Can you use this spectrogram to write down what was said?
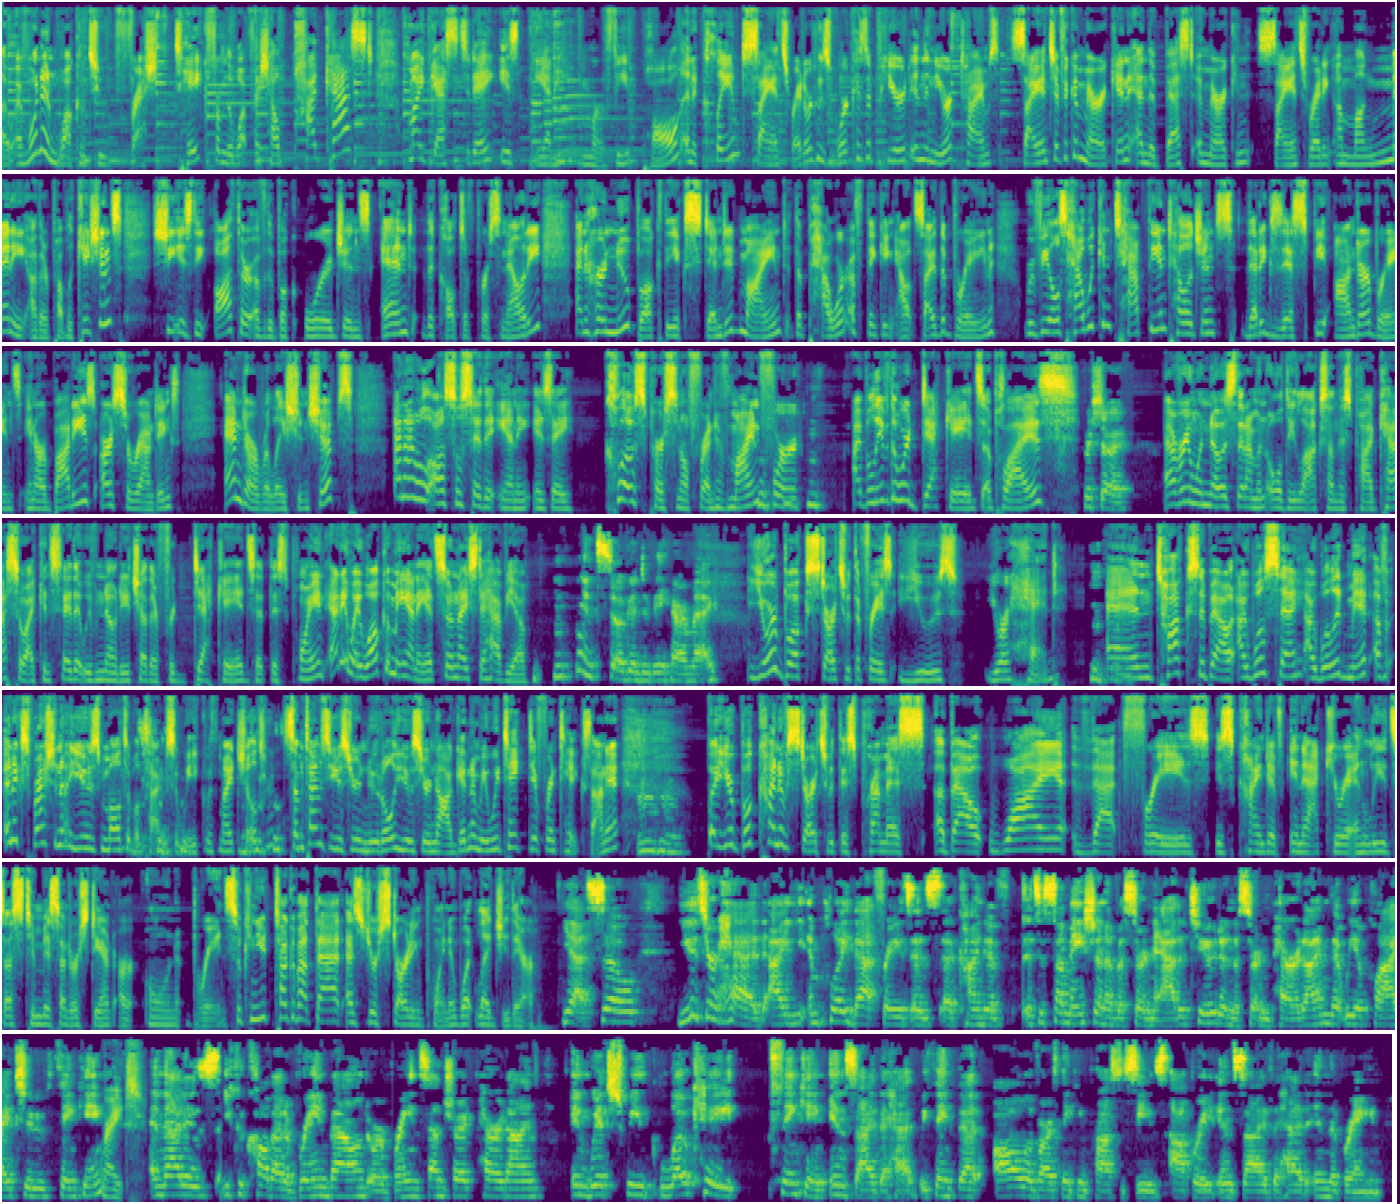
Hello, everyone, and welcome to Fresh Take from the What Fresh Hell podcast. My guest today is Annie Murphy Paul, an acclaimed science writer whose work has appeared in the New York Times, Scientific American, and the Best American Science Writing, among many other publications. She is the author of the book Origins and the Cult of Personality, and her new book, The Extended Mind, The Power of Thinking Outside the Brain, reveals how we can tap the intelligence that exists beyond our brains in our bodies, our surroundings, and our relationships. And I will also say that Annie is a close personal friend of mine for, I believe the word decades applies. For sure. Everyone knows that I'm an oldie locks on this podcast, so I can say that we've known each other for decades at this point. Anyway, welcome, Annie. It's so nice to have you. it's so good to be here, Meg. Your book starts with the phrase use your head. And talks about, I will say, I will admit, of an expression I use multiple times a week with my children. Sometimes use your noodle, use your noggin. I mean, we take different takes on it. Mm-hmm. But your book kind of starts with this premise about why that phrase is kind of inaccurate and leads us to misunderstand our own brains. So can you talk about that as your starting point and what led you there? Yeah. So use your head. I employed that phrase as a kind of, it's a summation of a certain attitude and a certain paradigm that we apply to thinking. Right. And that is, you could call that a brain bound or brain centric paradigm in which we locate thinking inside the head. We think that all of our thinking processes operate inside the head in the brain.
